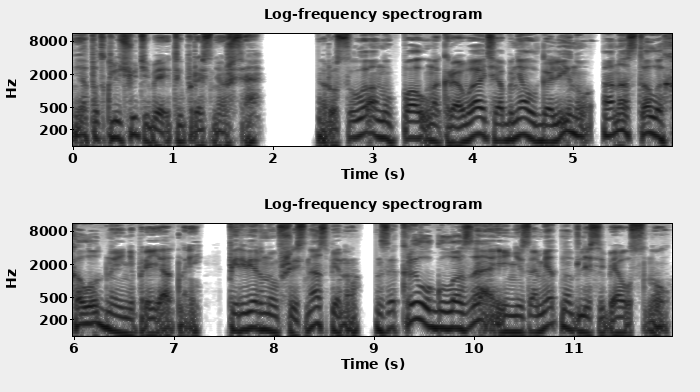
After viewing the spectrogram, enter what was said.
Я подключу тебя, и ты проснешься. Руслан упал на кровать, обнял Галину, она стала холодной и неприятной. Перевернувшись на спину, закрыл глаза и незаметно для себя уснул.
